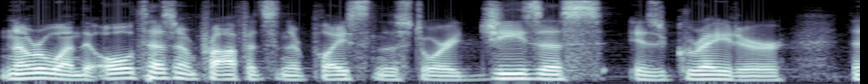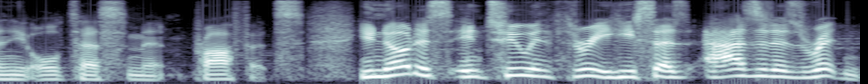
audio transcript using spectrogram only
Number one, the Old Testament prophets and their place in the story. Jesus is greater than the Old Testament prophets. You notice in two and three, he says, as it is written.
